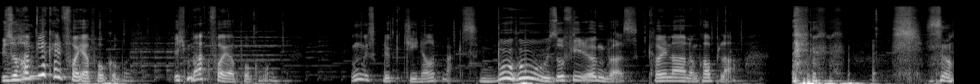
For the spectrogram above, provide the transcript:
Wieso haben wir kein Feuer-Pokémon? Ich mag Feuer-Pokémon. Junges Glück, Gina und Max. Buhu, so viel irgendwas. Keine Ahnung, hoppla. so.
